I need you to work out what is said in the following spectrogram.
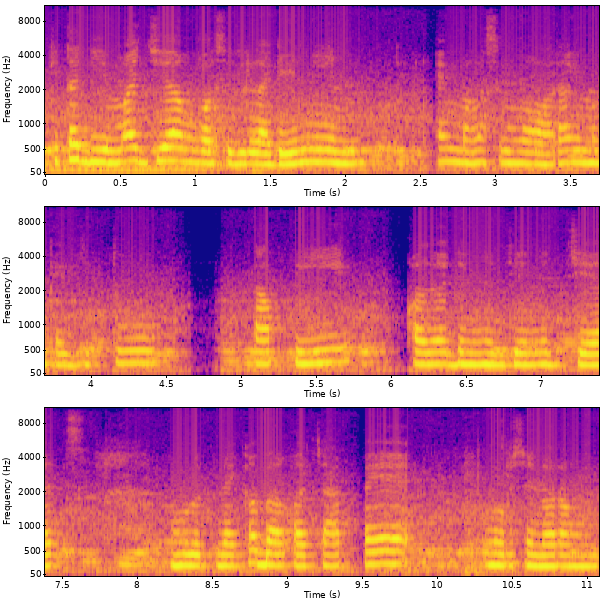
kita diem aja nggak usah diladenin. Emang semua orang emang kayak gitu. Tapi kalau dengan dia ngejudge mulut mereka bakal capek ngurusin orang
